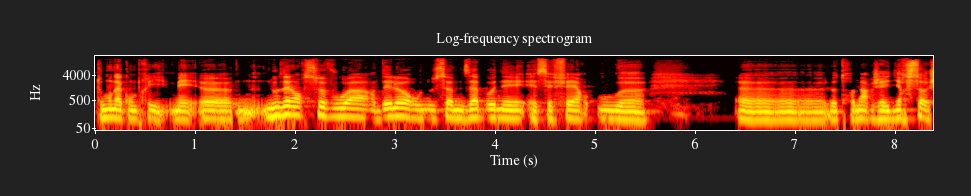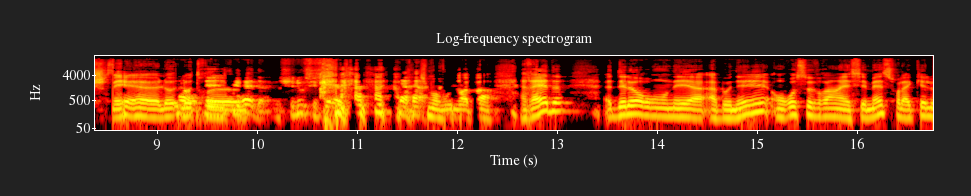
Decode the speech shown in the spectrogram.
tout le monde a compris, mais euh, nous allons recevoir dès lors où nous sommes abonnés SFR ou euh, l'autre marque, j'allais dire Soch, mais l'autre. C'est Red. Chez nous, c'est Red. tu m'en voudras pas. Red. Dès lors où on est abonné, on recevra un SMS sur lequel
